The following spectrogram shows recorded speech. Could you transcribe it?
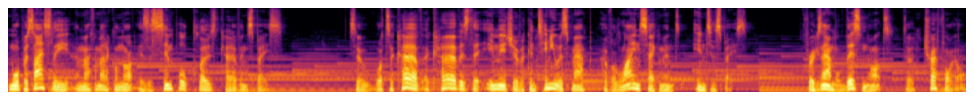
More precisely, a mathematical knot is a simple closed curve in space. So what's a curve? A curve is the image of a continuous map of a line segment into space. For example, this knot, the trefoil,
